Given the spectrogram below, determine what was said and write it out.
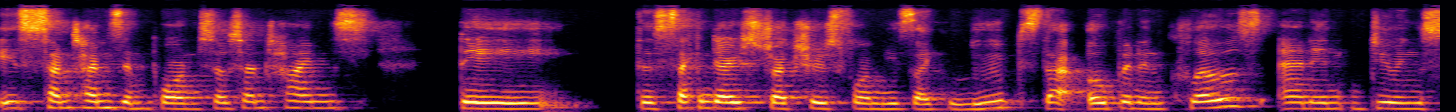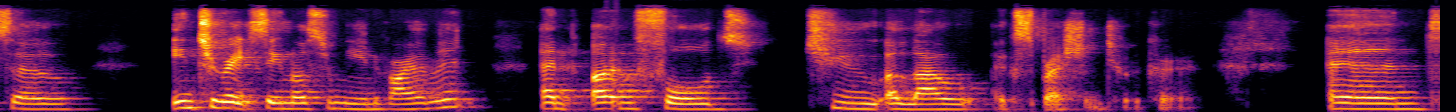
is sometimes important. So sometimes they, the secondary structures form these like loops that open and close. And in doing so, integrate signals from the environment and unfold to allow expression to occur. And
